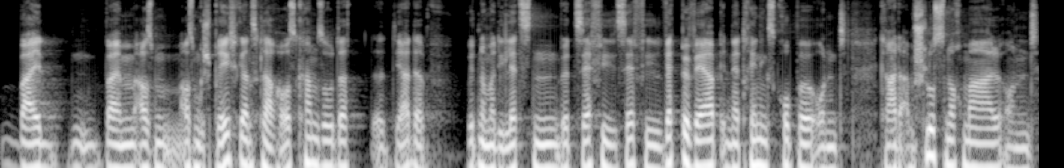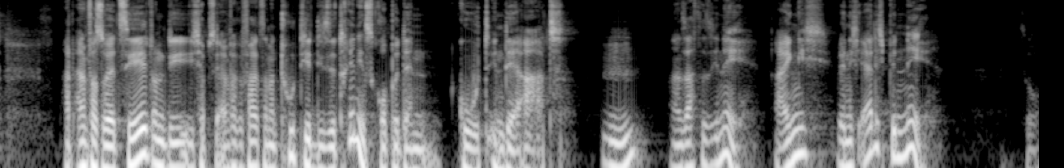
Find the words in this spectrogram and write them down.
bei, beim, aus, dem, aus dem Gespräch ganz klar rauskam, so, dass, äh, ja, da wird nochmal die letzten, wird sehr viel, sehr viel Wettbewerb in der Trainingsgruppe und gerade am Schluss nochmal und hat einfach so erzählt und die, ich habe sie einfach gefragt, sag mal, tut dir diese Trainingsgruppe denn gut in der Art? Mhm. Und dann sagte sie, nee, eigentlich, wenn ich ehrlich bin, nee. So,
